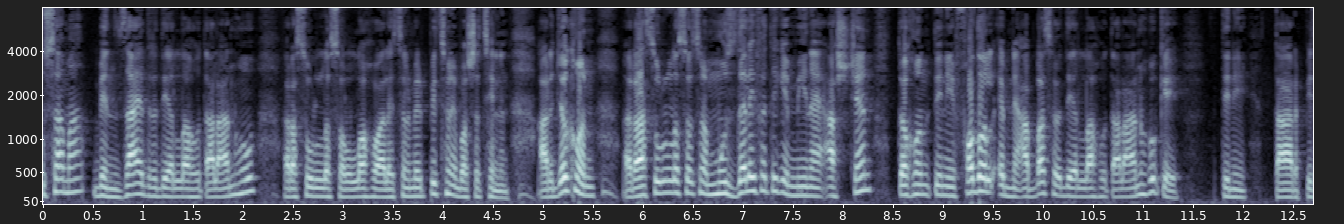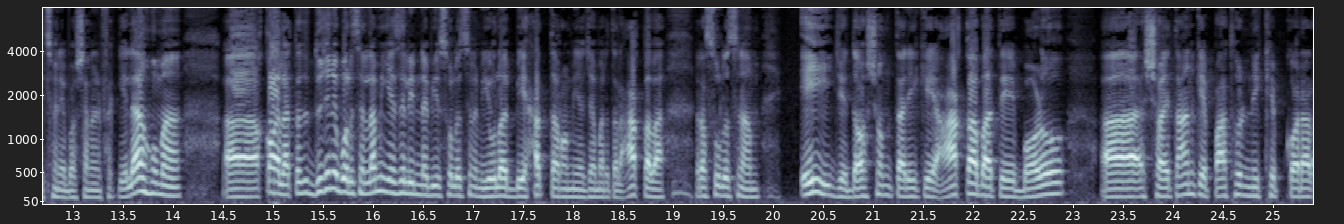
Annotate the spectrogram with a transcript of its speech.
উসামা বিন জায়দ রদি আল্লাহ তালহু রাসুল্লাহ সাল্লাহ আলাইস্লামের পিছনে বসেছিলেন। আর যখন রাসুল্লাহ সাল্লাম মুজদালিফা থেকে মিনায় আসছেন, তখন তিনি ফদল এবনে আব্বাস রদি আল্লাহ তালহুকে তিনি তার পিছনে বসালেন ফাকিলাহুমা কলা তাদের দুজনে বলেছেন, লাম ইয়াজালিন নবী সাল্লাম ইউলাব্বি হাত্তা রমিয়া জামারাত আল আকাবা রাসুল ইসলাম এই যে দশম তারিখে আকাবাতে বড় শয়তানকে পাথর নিক্ষেপ করার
